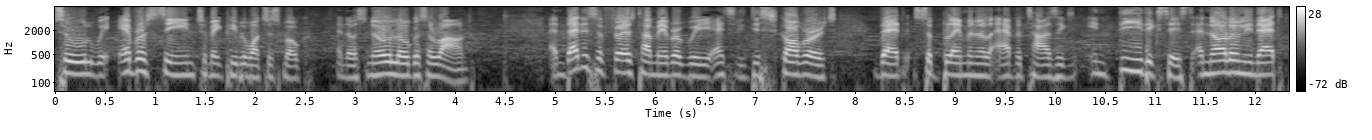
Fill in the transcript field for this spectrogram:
tool we ever seen to make people want to smoke, and there was no logos around. And that is the first time ever we actually discovered that subliminal advertising indeed exists. And not only that,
